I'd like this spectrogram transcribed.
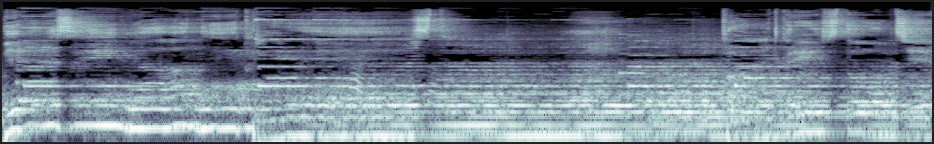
Безымянный крест. Под крестом те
